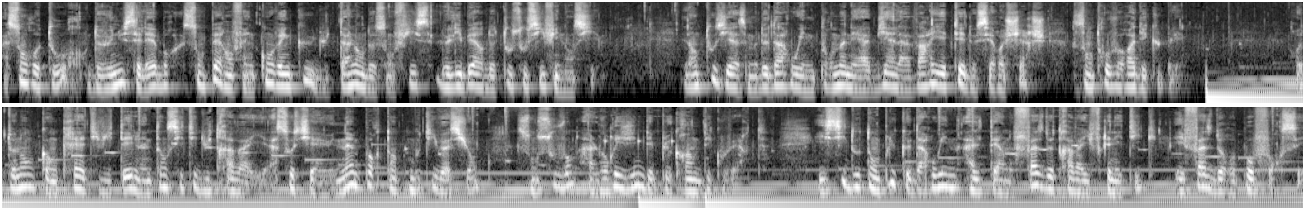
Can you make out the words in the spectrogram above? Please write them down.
À son retour, devenu célèbre, son père enfin convaincu du talent de son fils le libère de tout souci financier l'enthousiasme de Darwin pour mener à bien la variété de ses recherches s'en trouvera décuplé. Retenons qu'en créativité, l'intensité du travail associée à une importante motivation sont souvent à l'origine des plus grandes découvertes. Ici d'autant plus que Darwin alterne phase de travail frénétique et phase de repos forcé,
